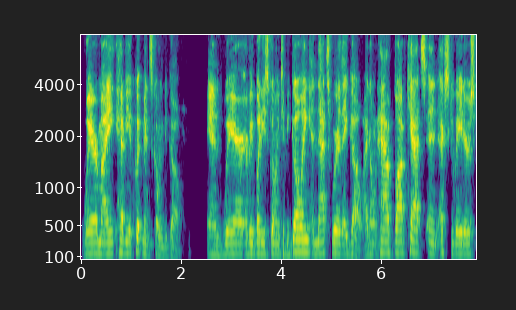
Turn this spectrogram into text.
where my heavy equipment's going to go and where everybody's going to be going, and that's where they go. I don't have bobcats and excavators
